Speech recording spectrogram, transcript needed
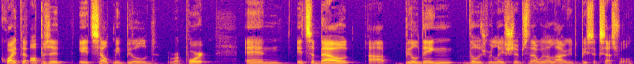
Quite the opposite. It's helped me build rapport, and it's about uh, building those relationships that will allow you to be successful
